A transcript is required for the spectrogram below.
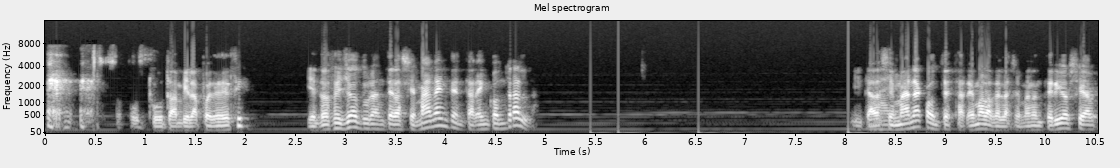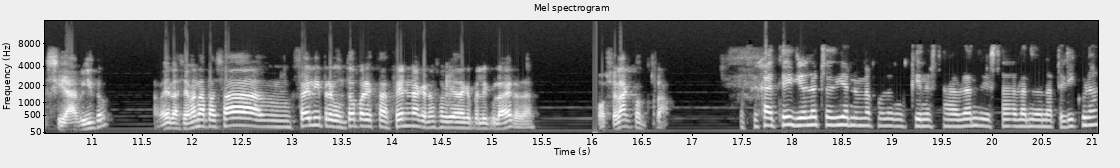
Tú- también la puedes decir. Y entonces yo durante la semana intentaré encontrarla. Y cada Vale. semana contestaremos las de la semana anterior si ha, si ha habido. A ver, la semana pasada mm, Feli preguntó por esta escena que no sabía de qué película era. O se la ha encontrado. Pues fíjate, yo el otro día no me acuerdo con quién estaba hablando y estaba hablando de una película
